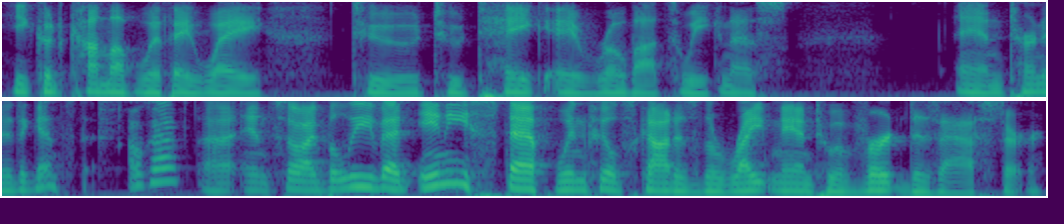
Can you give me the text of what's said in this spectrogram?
he could come up with a way to to take a robot's weakness and turn it against it. Okay. Uh, and so I believe at any step, Winfield Scott is the right man to avert disaster.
